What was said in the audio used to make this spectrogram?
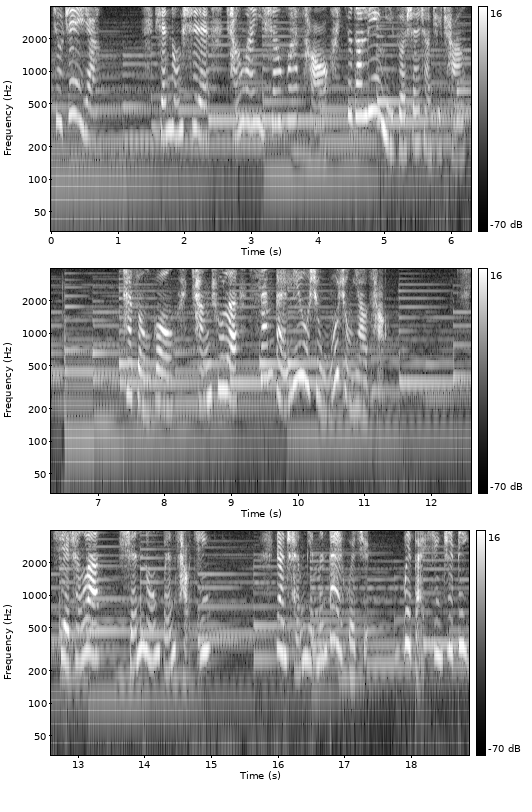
就这样。神农氏尝完一山花草，又到另一座山上去尝。他总共尝出了三百六十五种药草，写成了《神农本草经》，让臣民们带回去，为百姓治病。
